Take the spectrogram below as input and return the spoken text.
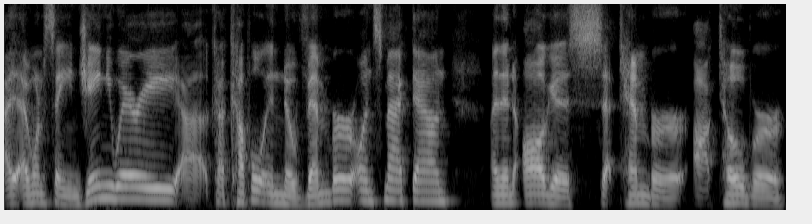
I, I want to say in January, uh, a couple in November on SmackDown, and then August, September, October.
